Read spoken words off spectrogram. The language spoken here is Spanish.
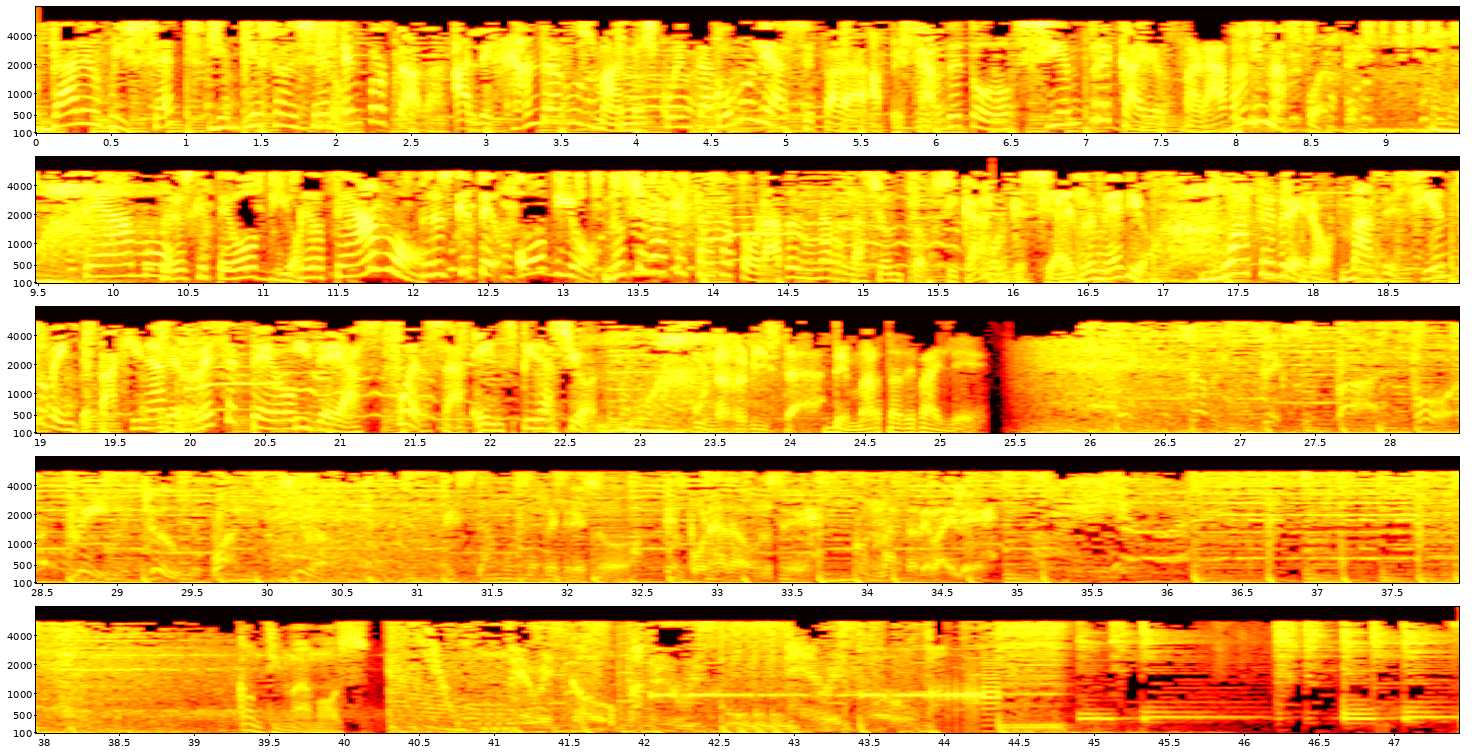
Dale reset y empieza de cero. En portada, Alejandra Guzmán nos cuenta cómo le hace para, a pesar de todo, siempre caer parada y más fuerte. Te amo, pero es que te odio. Pero te amo, pero es que te odio. ¿No será que estás atorado en una relación tóxica? Porque si hay remedio. MOA Febrero, más de 120 páginas de reseteo, ideas, fuerza e inspiración. Una revista de Marta de Baile. Regreso. Temporada 11 con Marta de Baile. Continuamos. Periscope.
